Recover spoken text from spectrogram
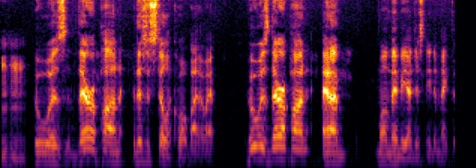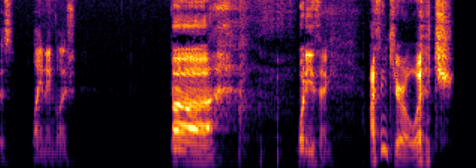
mm-hmm. who was thereupon, this is still a quote, by the way, who was thereupon, and I'm, well, maybe I just need to make this plain English. Uh, what do you think? I think you're a witch.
